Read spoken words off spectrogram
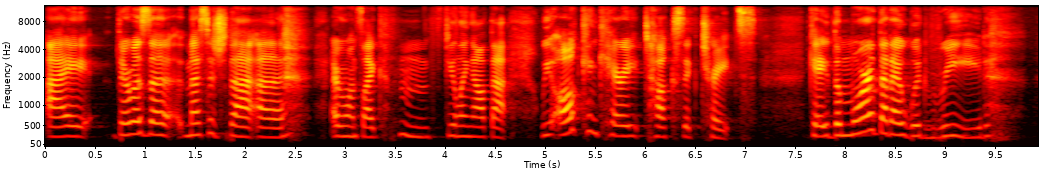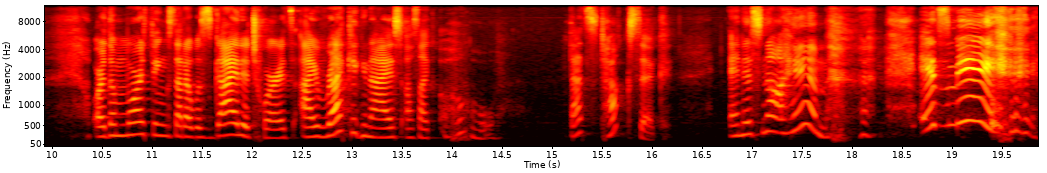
I there was a message that uh, everyone's like, hmm, feeling out that we all can carry toxic traits. Okay, the more that I would read, or the more things that I was guided towards, I recognized I was like, oh, that's toxic. And it's not him, it's me.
